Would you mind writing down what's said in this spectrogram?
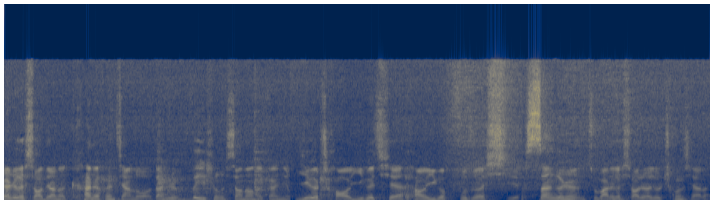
人家这个小店呢，看着很简陋，但是卫生相当的干净。一个炒，一个切，还有一个负责洗，三个人就把这个小店就撑起来了。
